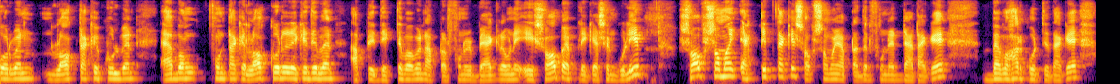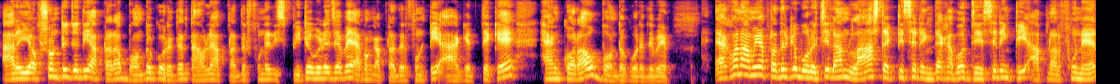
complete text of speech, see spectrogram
করবেন লকটাকে খুলবেন এবং ফোনটাকে লক করে রেখে দেবেন, আপনি দেখতে পাবেন আপনার ফোনের ব্যাকগ্রাউন্ডে এই সব অ্যাপ্লিকেশনগুলি সব সময় অ্যাক্টিভ থাকে সব সময় আপনাদের ফোনের ডাটাকে ব্যবহার করতে থাকে। আর এই অপশনটি যদি আপনারা বন্ধ করে দেন, তাহলে আপনাদের ফোনের স্পিডও বেড়ে যাবে এবং আপনাদের ফোনটি আগের থেকে হ্যাং করাও বন্ধ করে দেবে। এখন আমি আপনাদেরকে বলেছিলাম লাস্ট একটি সেটিং দেখাবো, যে সেটিংটি আপনার ফোনের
